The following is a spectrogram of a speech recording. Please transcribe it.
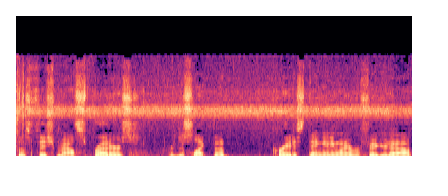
those fish mouth spreaders are just like the greatest thing anyone ever figured out.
